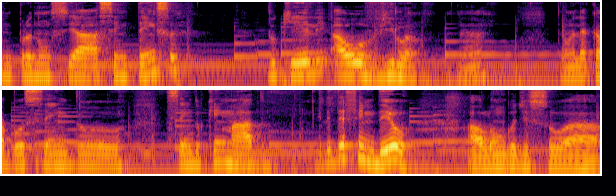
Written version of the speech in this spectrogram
em pronunciar a sentença do que ele ao ouvi-la. Né? Então ele acabou sendo, sendo queimado. Ele defendeu ao longo de sua,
